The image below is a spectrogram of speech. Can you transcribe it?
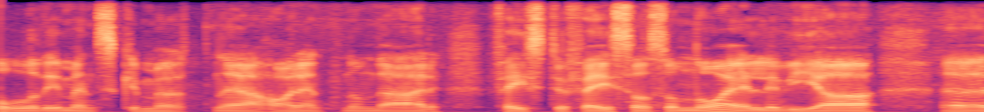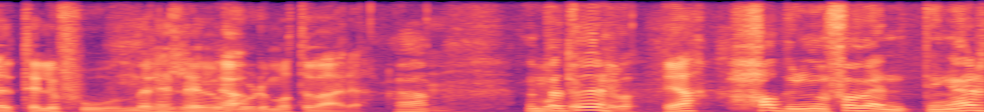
alle de menneskemøtene jeg har, enten om det er face to face, sånn som nå, eller via eh, telefoner, eller Ja. hvor det måtte være. Ja. Men Petter. Ja. hadde du noen forventninger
